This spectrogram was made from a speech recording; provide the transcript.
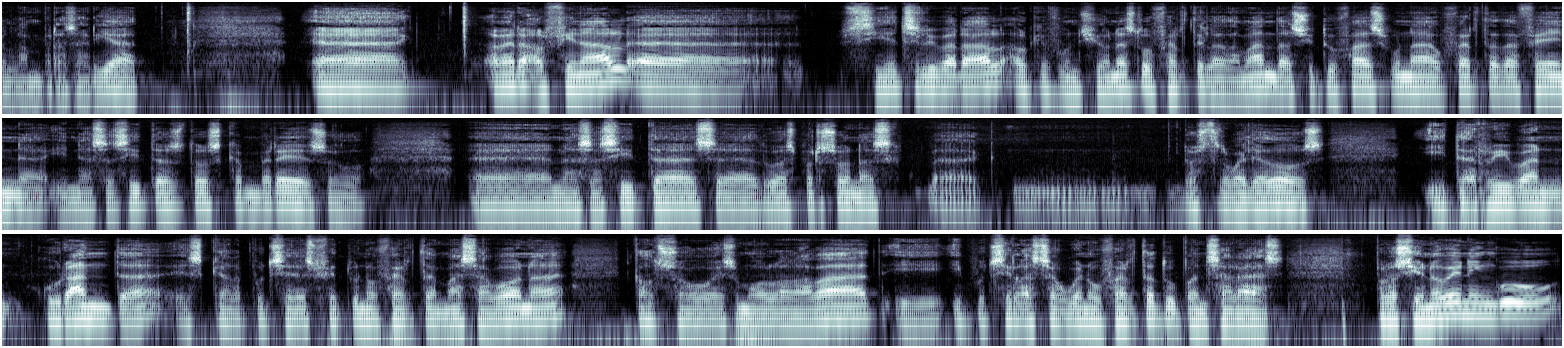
l'empresariat. Eh, a veure, al final, eh, si ets liberal, el que funciona és l'oferta i la demanda. Si tu fas una oferta de feina i necessites dos cambrers o eh, necessites eh, dues persones, eh, dos treballadors, i t'arriben 40, és que potser has fet una oferta massa bona, que el sou és molt elevat i, i potser la següent oferta tu pensaràs. Però si no ve ningú,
